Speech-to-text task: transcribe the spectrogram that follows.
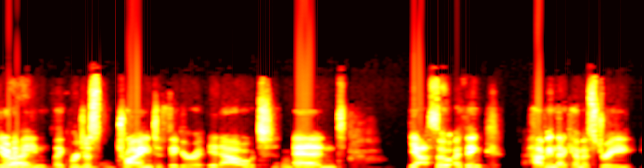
You know right. what I mean? Like, we're just mm-hmm. trying to figure it out. Mm-hmm. And yeah, so I think having that chemistry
